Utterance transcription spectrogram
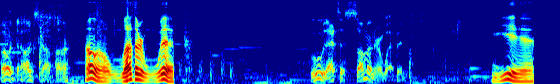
Oh, dog stuff, huh? Oh, leather whip. Ooh, that's a summoner weapon. Yeah.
